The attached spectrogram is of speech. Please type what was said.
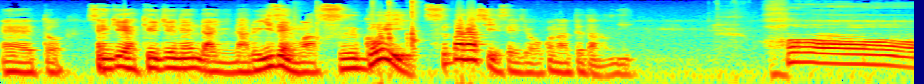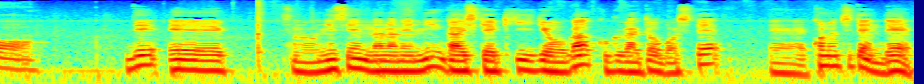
えーっと、1990年代になる以前は、すごい素晴らしい政治を行ってたのに、はで、えーその2007年に外資系企業が国外逃亡して、えーこの時点で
